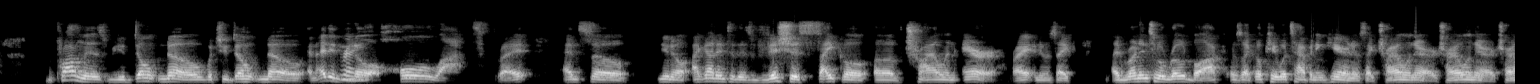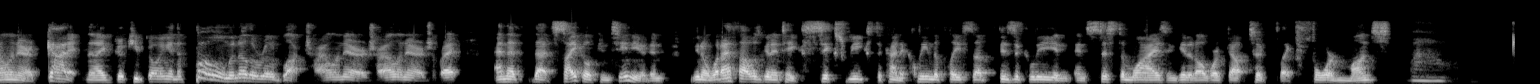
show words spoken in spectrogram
The problem is you don't know what you don't know. And I didn't right. know a whole lot, right? And so you know, I got into this vicious cycle of trial and error, right? And it was like, I'd run into a roadblock. I was like, okay, what's happening here? And it was like trial and error, trial and error, trial and error. Got it. And then I keep going, and then boom, another roadblock, trial and error, trial and error, right? And that that cycle continued. And you know, what I thought was going to take six weeks to kind of clean the place up physically and, and system wise and get it all worked out took like four months. Wow.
